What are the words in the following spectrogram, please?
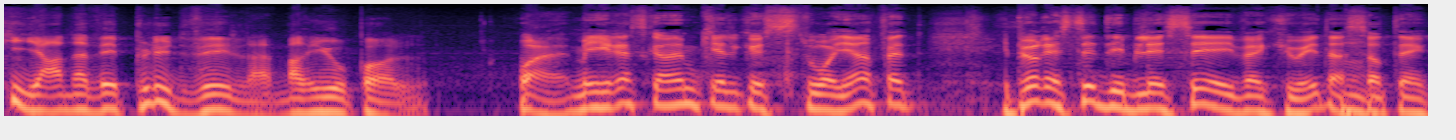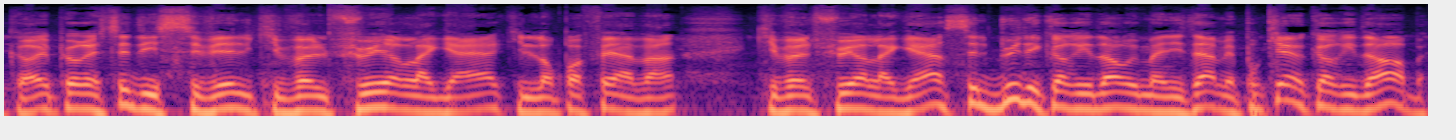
qu'il n'y en avait plus de ville à Mariupol. Ouais, mais il reste quand même quelques citoyens. En fait, il peut rester des blessés à évacuer dans hmm. certains cas. Il peut rester des civils qui veulent fuir la guerre, qui l'ont pas fait avant, qui veulent fuir la guerre. C'est le but des corridors humanitaires. Mais pour qu'il y ait un corridor, ben,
